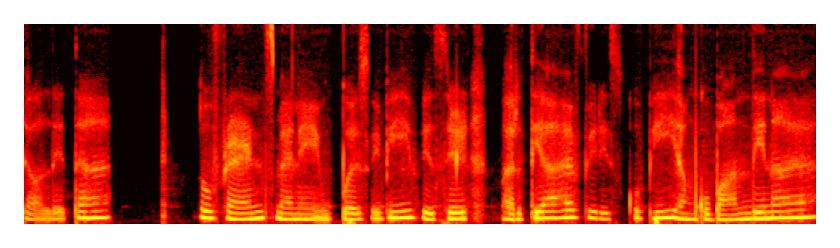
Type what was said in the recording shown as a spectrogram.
डाल देते हैं। तो फ्रेंड्स मैंने ऊपर से भी फिर से भर दिया है, फिर इसको भी हमको बाँध देना है।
